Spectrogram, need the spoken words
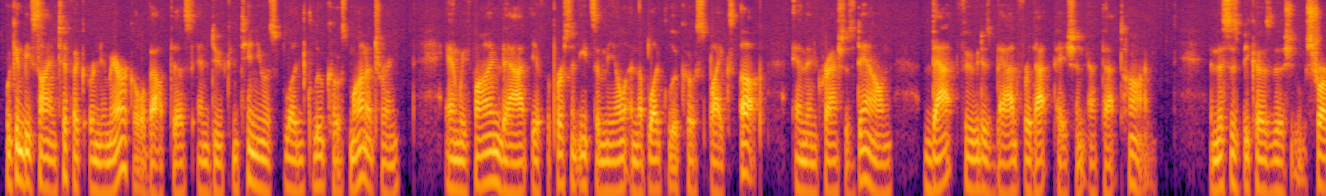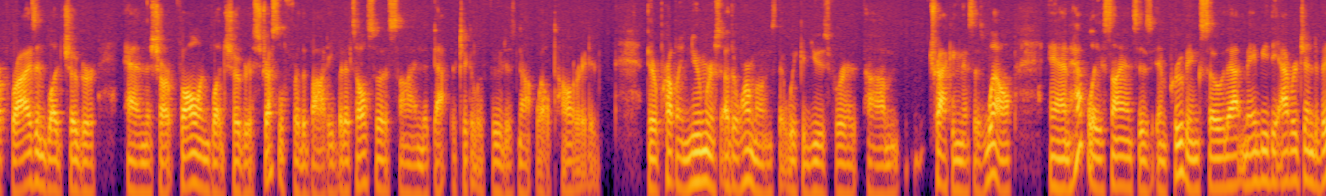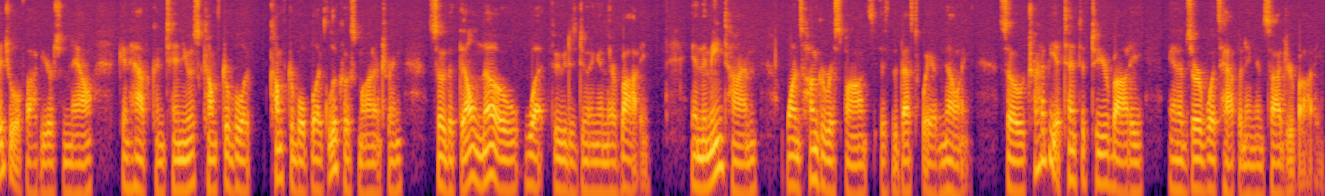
We can be scientific or numerical about this and do continuous blood glucose monitoring, and we find that if a person eats a meal and the blood glucose spikes up and then crashes down, that food is bad for that patient at that time. And this is because the sharp rise in blood sugar and the sharp fall in blood sugar is stressful for the body, but it's also a sign that that particular food is not well tolerated. There are probably numerous other hormones that we could use for um, tracking this as well. And happily, science is improving so that maybe the average individual five years from now can have continuous, comfortable, comfortable blood glucose monitoring so that they'll know what food is doing in their body. In the meantime, one's hunger response is the best way of knowing. So try to be attentive to your body and observe what's happening inside your body.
